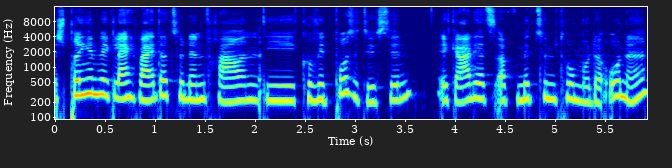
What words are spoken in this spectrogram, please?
springen wir gleich weiter zu den Frauen, die Covid-positiv sind, egal jetzt ob mit Symptomen oder ohne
